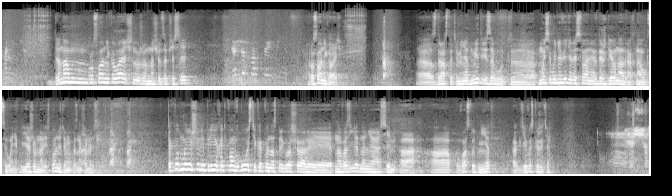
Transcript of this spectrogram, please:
звоните? Да нам Руслан Николаевич нужен насчет запчастей. Я сейчас вас соединю. Руслан Николаевич. Э, Здравствуйте, меня Дмитрий зовут. Э, Мы сегодня виделись с вами в Держгеонадрах на аукционе. Я журналист, помните, мы познакомились? Так вот, мы решили приехать к вам в гости, как вы нас приглашали, на возъеднание 7А. А вас тут нет. А где вы скажите? Я сейчас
